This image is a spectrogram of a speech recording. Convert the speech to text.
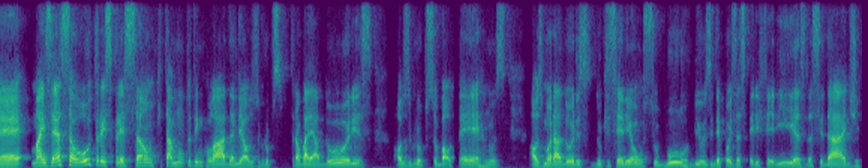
É, mas essa outra expressão que está muito vinculada ali aos grupos trabalhadores, aos grupos subalternos, aos moradores do que seriam os subúrbios e depois as periferias da cidade,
